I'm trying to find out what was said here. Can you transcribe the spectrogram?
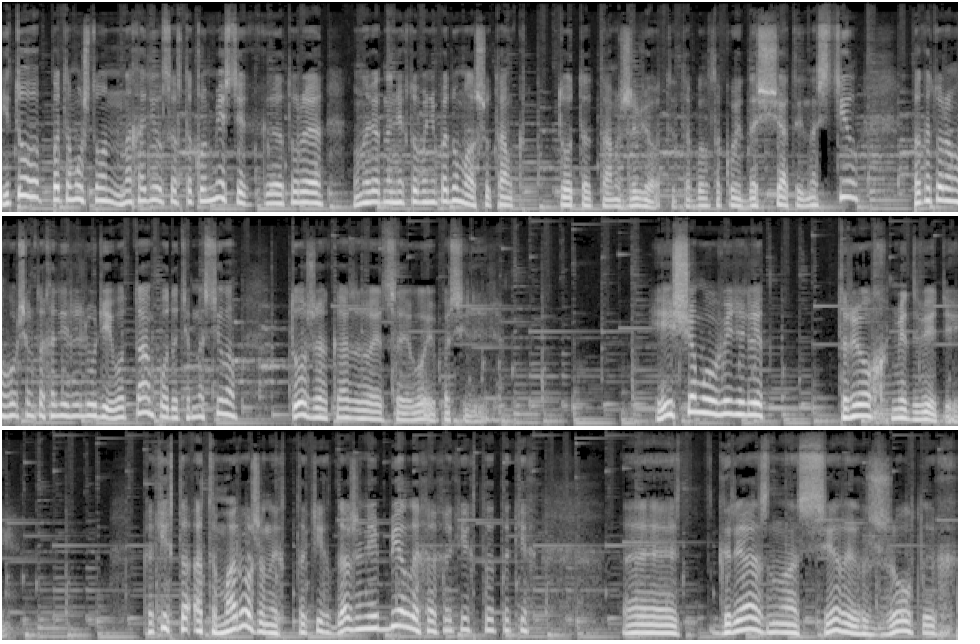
И то потому, что он находился в таком месте, которое, ну, наверное, никто бы не подумал, что там кто-то там живет. Это был такой дощатый настил, по которому, в общем-то, ходили люди. И вот там, под этим настилом, тоже, оказывается, его и поселили. И еще мы увидели трех медведей. Каких-то отмороженных, таких даже не белых, а каких-то таких э, грязно-серых, желтых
